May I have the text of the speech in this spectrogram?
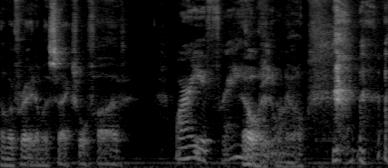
I'm afraid I'm a sexual five. Why are you afraid? Oh, I don't know.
